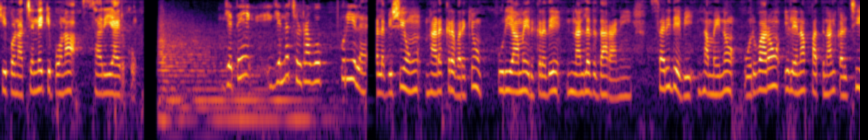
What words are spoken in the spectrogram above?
இப்போ நான் சென்னைக்கு போனா சரியா இருக்கும். எத்தே என்ன சொல்றாவோ புரியல. பல விஷயம் நடக்கிற வரைக்கும் புரியாம இருக்கிறதே நல்லதுதான் ராணி. சரி தேவி நம்ம இன்னும் ஒரு வாரம் இல்லைன்னா பத்து நாள் கழிச்சு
